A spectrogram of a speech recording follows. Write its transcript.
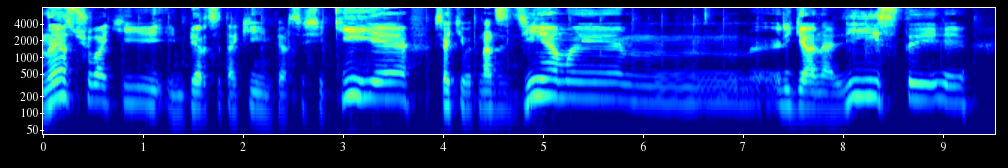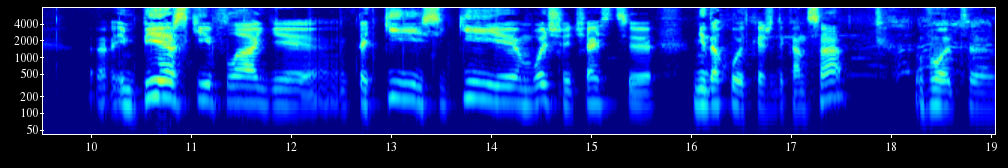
НС-чуваки, имперцы такие, имперцы сякие, всякие вот нацдемы, регионалисты, имперские флаги, такие, сякие, большая часть э, не доходит, конечно, до конца. Вот. Э,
